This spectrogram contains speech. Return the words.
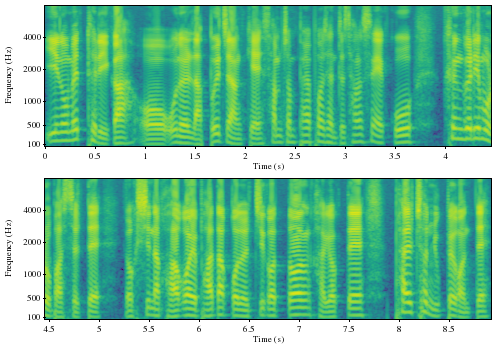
이노메트리가 어, 오늘 나쁘지 않게 3.8% 상승했고 큰 그림으로 봤을 때 역시나 과거의 바닥권을 찍었던 가격대 8,600원대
